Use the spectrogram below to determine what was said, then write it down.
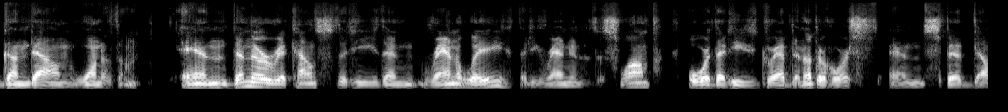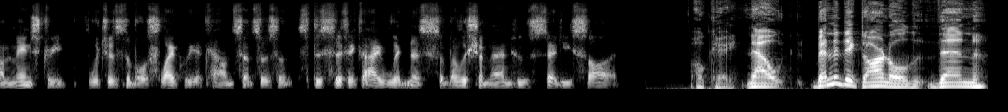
gunned down one of them. And then there are accounts that he then ran away, that he ran into the swamp, or that he grabbed another horse and sped down Main Street, which is the most likely account since there's a specific eyewitness, a militiaman who said he saw it. Okay. Now, Benedict Arnold then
